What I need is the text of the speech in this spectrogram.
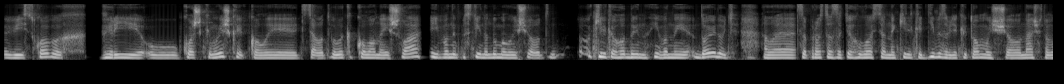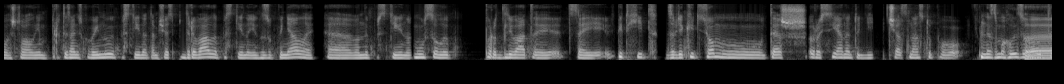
військових грі у кошки-мишки, коли ця от велика колона йшла, і вони постійно думали, що от кілька годин і вони дойдуть, але це просто затяглося на кілька діб завдяки тому, що наші там влаштували їм партизанську війну, і постійно там щось підривали, постійно їх зупиняли. Е, вони постійно мусили. Продлівати цей підхід завдяки цьому теж росіяни тоді під час наступу не змогли зробити.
